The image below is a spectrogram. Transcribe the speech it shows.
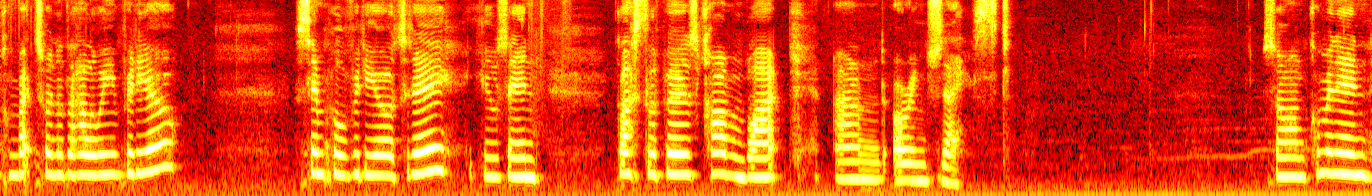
welcome back to another Halloween video. Simple video today using glass slippers, carbon black and orange zest. So I'm coming in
